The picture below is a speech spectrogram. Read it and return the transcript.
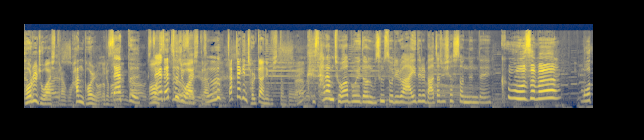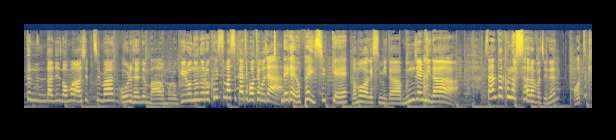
벌을 좋아하시더라고. 한 벌. 이런 세트. 어, 세트. 세트 좋아하시더라고. 짝짝이는 절대 안 입으시던데. 그 사람 좋아 보이던 웃음소리로 아이들을 맞아주셨었는데. 그 웃음을 못 듣는다니 너무 아쉽지만 올해는 마음으로 귀로 눈으로 크리스마스까지 버텨보자. 내가 옆에 있을게. 넘어가겠습니다. 문제입니다. 산타클로스 할아버지는 어떻게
